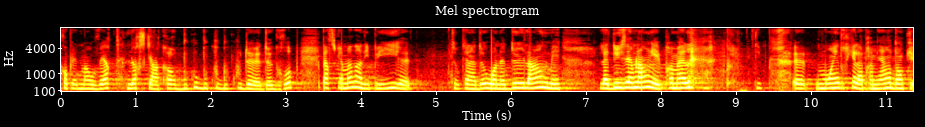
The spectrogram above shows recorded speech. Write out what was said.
complètement ouverte lorsqu'il y a encore beaucoup, beaucoup, beaucoup de, groupes, particulièrement dans les pays euh, au Canada où on a deux langues, mais la deuxième langue est pas mal moindre que la première, donc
